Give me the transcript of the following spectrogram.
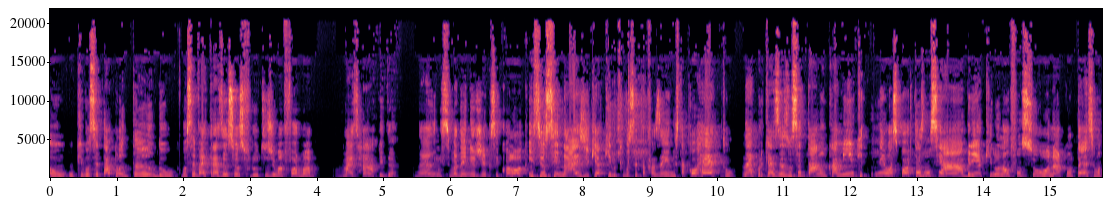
o, que você está plantando, você vai trazer os seus frutos de uma forma mais rápida. Né, em cima da energia que se coloca, e se os sinais de que aquilo que você está fazendo está correto, né? Porque às vezes você está num caminho que, meu, as portas não se abrem, aquilo não funciona, acontece uma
